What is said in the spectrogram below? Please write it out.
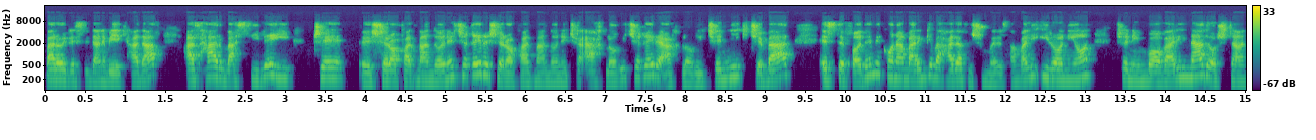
برای رسیدن به یک هدف از هر وسیله ای چه شرافتمندانه چه غیر شرافتمندانه چه اخلاقی چه غیر اخلاقی چه نیک چه بد استفاده می‌کنن برای اینکه به هدفشون برسن. ولی ایرانیان چنین باوری نداشتن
